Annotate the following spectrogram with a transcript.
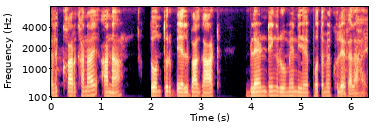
তাহলে কারখানায় আনা তন্তুর বেল বা গাঁট ব্লেন্ডিং রুমে নিয়ে প্রথমে খুলে ফেলা হয়।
